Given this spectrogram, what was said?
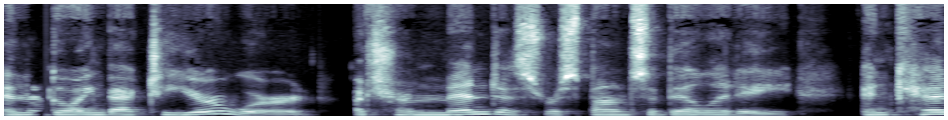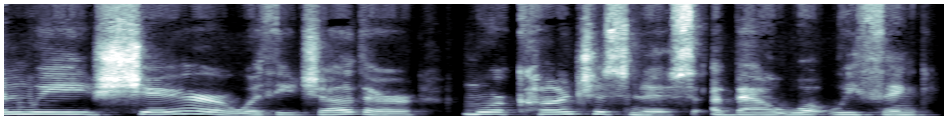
And going back to your word a tremendous responsibility. And can we share with each other more consciousness about what we think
